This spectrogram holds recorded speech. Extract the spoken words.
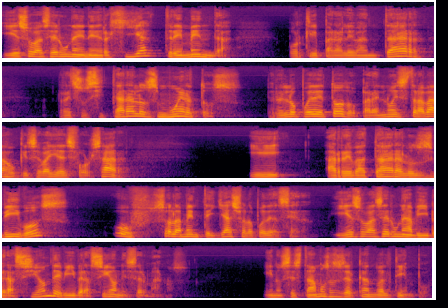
Y eso va a ser una energía tremenda, porque para levantar, resucitar a los muertos, pero Él lo puede todo, para Él no es trabajo que se vaya a esforzar, y arrebatar a los vivos, uff, solamente Yahshua lo puede hacer. Y eso va a ser una vibración de vibraciones, hermanos. Y nos estamos acercando al tiempo.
